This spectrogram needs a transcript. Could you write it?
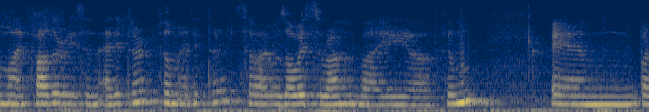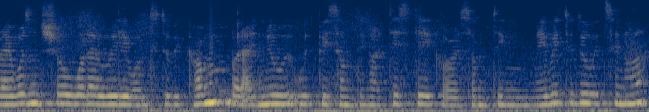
my father is an editor, film editor. So I was always surrounded by uh, film, but I wasn't sure what I really wanted to become. But I knew it would be something artistic or something maybe to do with cinema.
